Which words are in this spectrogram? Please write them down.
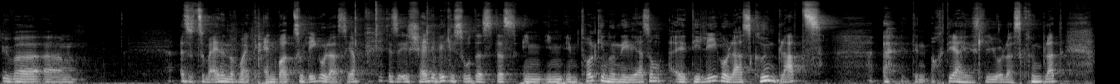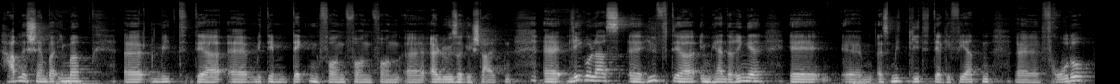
über ähm, also zum einen nochmal ein Wort zu Legolas, ja. Also es scheint ja wirklich so, dass, dass im, im, im Tolkien-Universum äh, die Legolas Grünblatts, äh, denn auch der heißt Legolas Grünblatt, haben es scheinbar immer äh, mit, der, äh, mit dem Decken von, von, von äh, Erlösergestalten. Äh, Legolas äh, hilft ja im Herrn der Ringe äh, ähm, als Mitglied der Gefährten äh, Frodo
